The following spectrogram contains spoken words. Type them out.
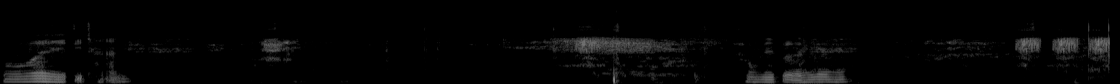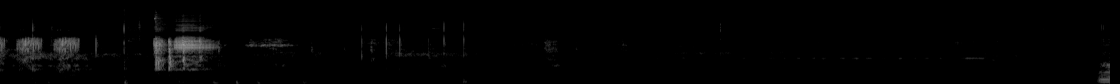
โอ้ยติดทาง ห้องไม่เปิดให้ด้วยฮะโอ้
